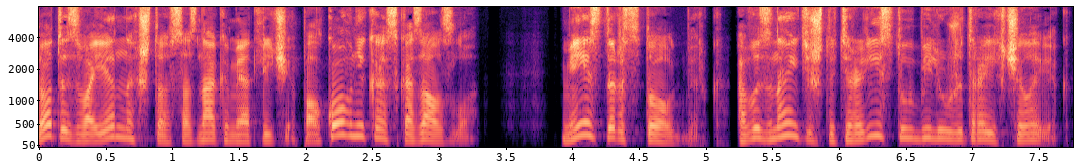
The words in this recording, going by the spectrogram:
Тот из военных, что со знаками отличия полковника, сказал зло. «Мистер Столберг, а вы знаете, что террористы убили уже троих человек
